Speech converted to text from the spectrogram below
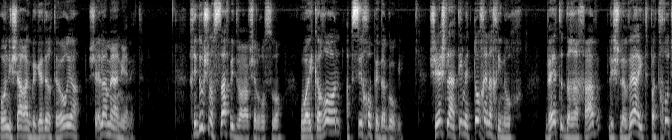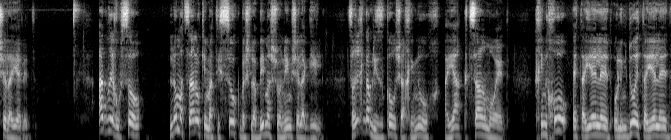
או נשאר רק בגדר תיאוריה? שאלה מעניינת. חידוש נוסף בדבריו של רוסו הוא העיקרון הפסיכופדגוגי, שיש להתאים את תוכן החינוך ואת דרכיו לשלבי ההתפתחות של הילד. עד לרוסו לא מצאנו כמעט עיסוק בשלבים השונים של הגיל. צריך גם לזכור שהחינוך היה קצר מועד. חינכו את הילד או לימדו את הילד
